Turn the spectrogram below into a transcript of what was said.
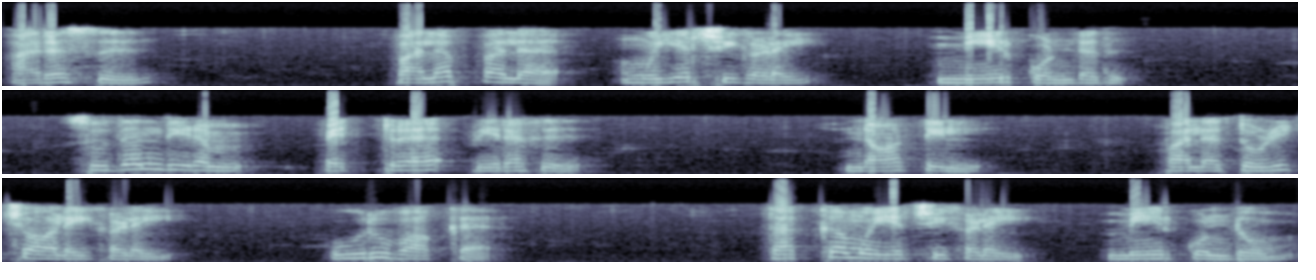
அரசு பல பல முயற்சிகளை மேற்கொண்டது. சுதந்திரம் பெற்ற பிறகு நாட்டில் பல தொழிற்சாலைகளை உருவாக்க தக்க முயற்சிகளை மேற்கொண்டோம்.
